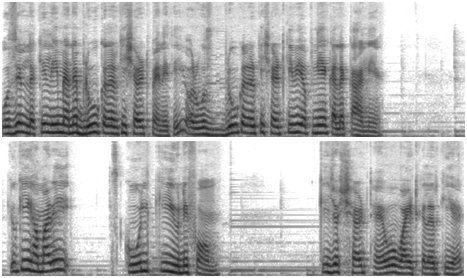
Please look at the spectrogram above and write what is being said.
उस दिन लकीली मैंने ब्लू कलर की शर्ट पहनी थी और उस ब्लू कलर की शर्ट की भी अपनी एक अलग कहानी है। क्योंकि हमारी स्कूल की यूनिफॉर्म की जो शर्ट है वो वाइट कलर की है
